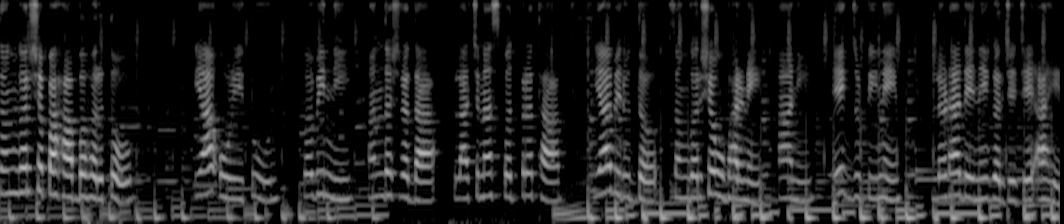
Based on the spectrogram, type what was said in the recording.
संघर्ष पहा बहरतो. या ओळीतून कवींनी अंधश्रद्धा लाचनास्पद प्रथा याविरुद्ध संघर्ष उभारणे आणि एकजुटीने लढा देणे गरजेचे आहे.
